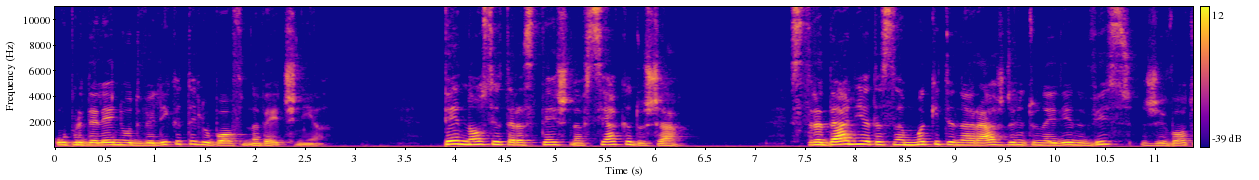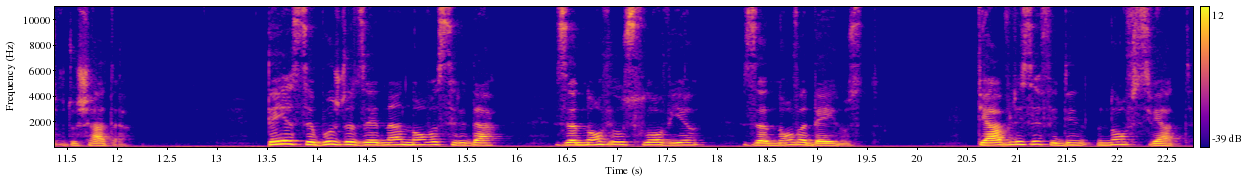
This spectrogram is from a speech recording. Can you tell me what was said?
определени от великата любов на вечния. Те носят растеж на всяка душа. Страданията са мъките на раждането на един вис живот в душата. Те я събуждат за една нова среда, за нови условия, за нова дейност. Тя влиза в един нов свят.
